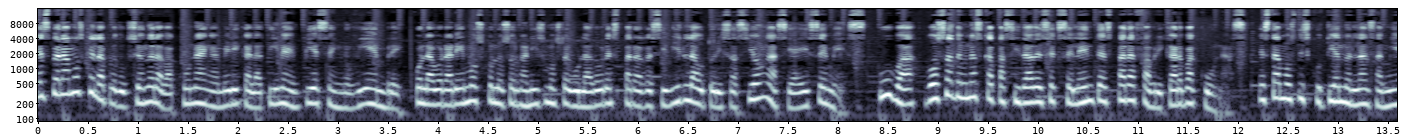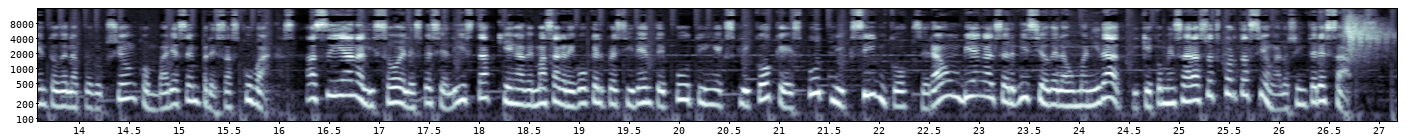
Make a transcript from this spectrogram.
Esperamos que la producción de la vacuna en América Latina empiece en noviembre. Colaboraremos con los organismos reguladores para recibir la autorización hacia ese mes. Cuba goza de unas capacidades excelentes para fabricar vacunas. Estamos discutiendo el lanzamiento de la producción con varias empresas cubanas. Así analizó el especialista, quien además agregó que el presidente Putin explicó Sputnik 5 será un bien al servicio de la humanidad y que comenzará su exportación a los interesados.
